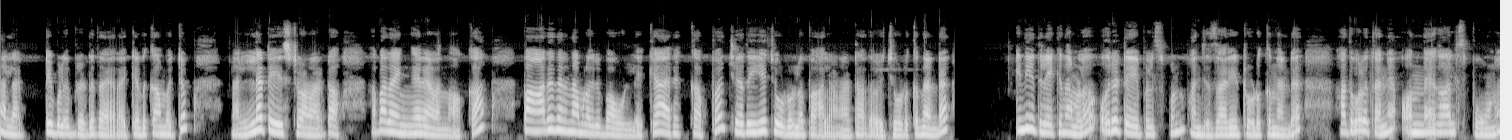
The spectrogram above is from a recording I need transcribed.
നല്ല അടിപൊളി ബ്രെഡ് തയ്യാറാക്കി എടുക്കാൻ പറ്റും. നല്ല ടേസ്റ്റുമാണ് കേട്ടോ. അപ്പോൾ അതെങ്ങനെയാണെന്ന് നോക്കാം. അപ്പോൾ ആദ്യം തന്നെ നമ്മളൊരു ബൗളിലേക്ക് അരക്കപ്പ് കപ്പ് ചെറിയ ചൂടുള്ള പാലാണ് കേട്ടോ അത് ഒഴിച്ച് കൊടുക്കുന്നുണ്ട്. ഇനി ഇതിലേക്ക് നമ്മൾ ഒരു ടേബിൾ സ്പൂൺ പഞ്ചസാര ഇട്ട് കൊടുക്കുന്നുണ്ട്. അതുപോലെ തന്നെ ഒന്നേകാൽ സ്പൂണ്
